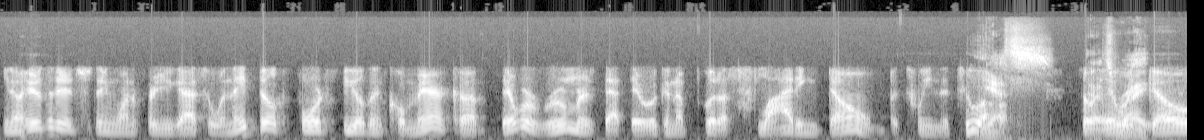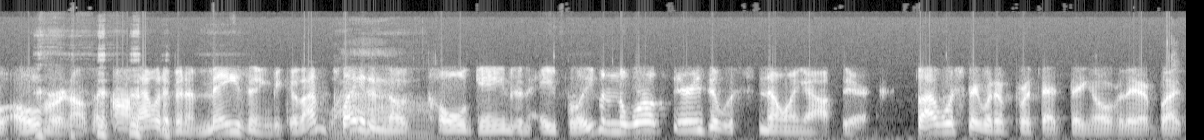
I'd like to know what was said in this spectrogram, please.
You know, here's an interesting one for you guys. So when they built Ford Field in Comerica, there were rumors that they were going to put a sliding dome between the two of them. Yes, So that's it would right. go over, and I was like, "Oh, that would have been amazing!" Because I've played in those cold games in April. Even in the World Series, it was snowing out there. So I wish they would have put that thing over there, but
